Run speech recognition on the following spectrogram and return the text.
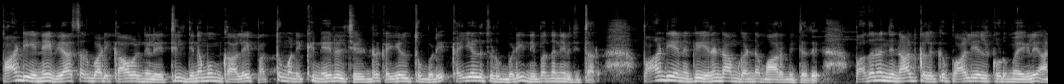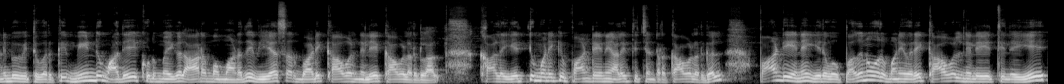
பாண்டியனை வியாசர்பாடி காவல் நிலையத்தில் தினமும் காலை பத்து மணிக்கு நேரில் சென்று கையெழுத்தும்படி கையெழுத்திடும்படி நிபந்தனை விதித்தார். பாண்டியனுக்கு இரண்டாம் கண்டம் ஆரம்பித்தது. பதினைந்து நாட்களுக்கு பாலியல் கொடுமைகளை அனுபவித்தவருக்கு மீண்டும் அதே கொடுமைகள் ஆரம்பமானது வியாசர்பாடி காவல் நிலைய காவலர்களால். காலை எட்டு மணிக்கு பாண்டியனை அழைத்துச் சென்ற காவலர்கள் பாண்டியனை இரவு பதினோரு மணி வரை காவல் நிலையத்திலேயே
